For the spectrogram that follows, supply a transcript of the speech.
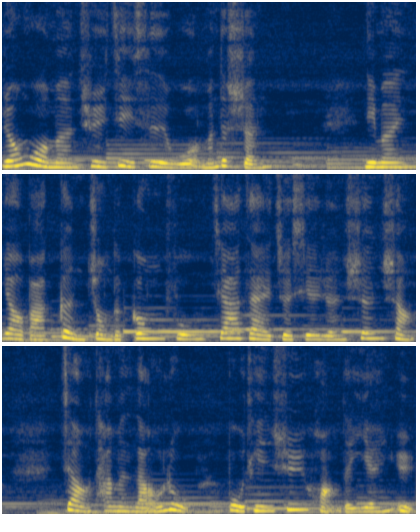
容我们去祭祀我们的神。你们要把更重的功夫加在这些人身上，叫他们劳碌，不听虚谎的言语。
